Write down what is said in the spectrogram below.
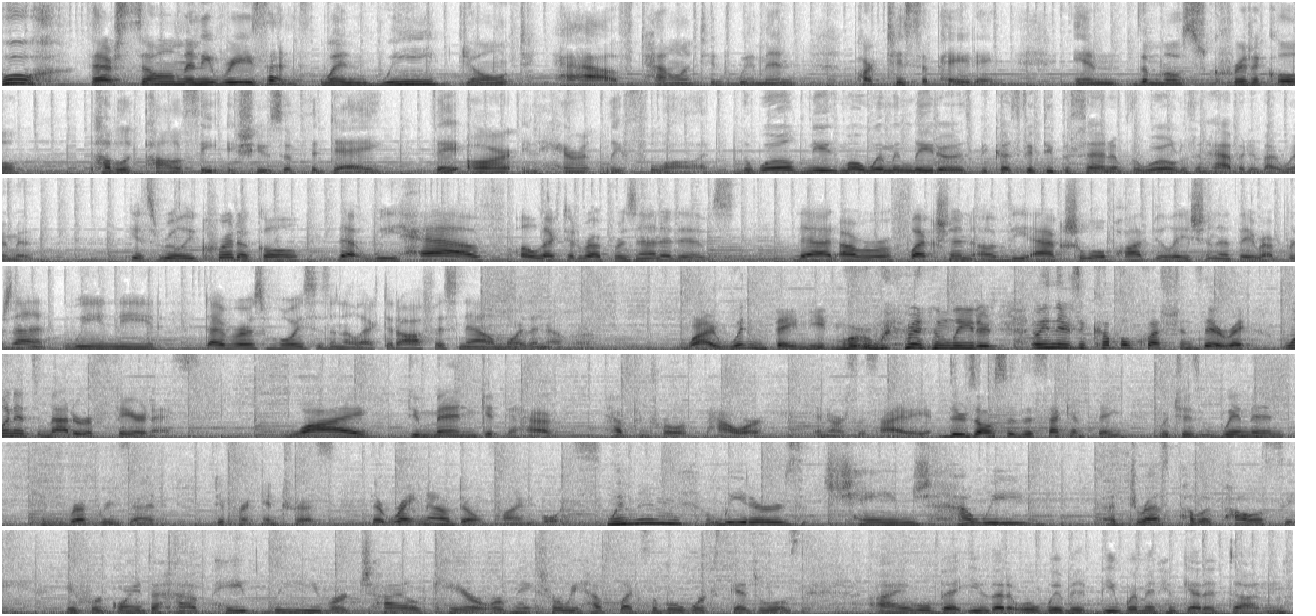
Whew, there's so many reasons. When we don't have talented women participating in the most critical public policy issues of the day, they are inherently flawed. The world needs more women leaders because 50% of the world is inhabited by women. It's really critical that we have elected representatives that are a reflection of the actual population that they represent. We need diverse voices in elected office now more than ever. Why wouldn't they need more women leaders? I mean, there's a couple questions there, right? One, it's a matter of fairness. Why do men get to have, have control of power in our society? There's also the second thing, which is women can represent different interests that right now don't find voice. Women leaders change how we address public policy. If we're going to have paid leave or child care or make sure we have flexible work schedules, I will bet you that it will be women who get it done.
